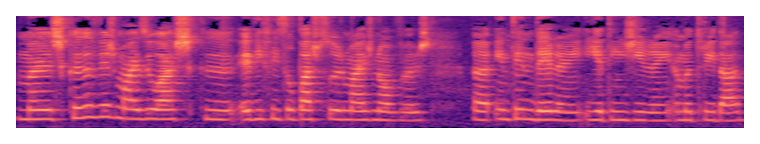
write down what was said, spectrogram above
mas cada vez mais eu acho que é difícil para as pessoas mais novas uh, entenderem e atingirem a maturidade.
